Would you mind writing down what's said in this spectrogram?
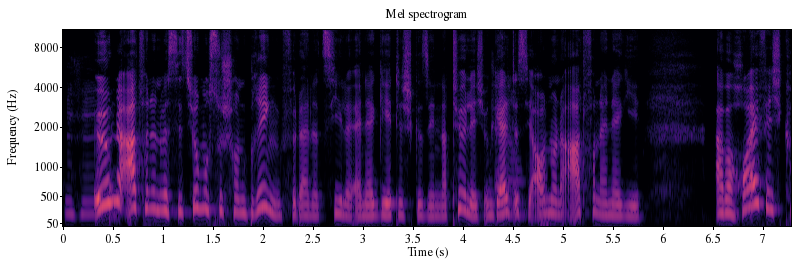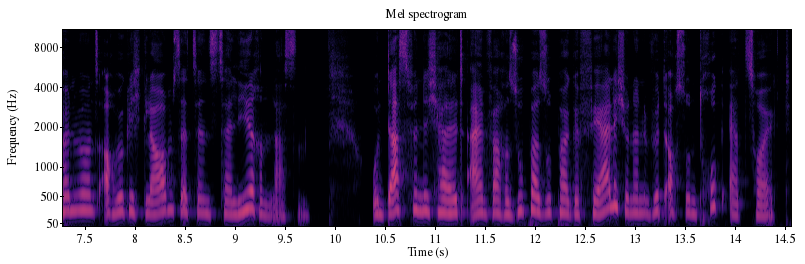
Mhm. Irgendeine Art von Investition musst du schon bringen für deine Ziele, energetisch gesehen, natürlich. Und Geld Genau. ist ja auch nur eine Art von Energie. Aber häufig können wir uns auch wirklich Glaubenssätze installieren lassen. Und das finde ich halt einfach super, super gefährlich. Und dann wird auch so ein Druck erzeugt.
